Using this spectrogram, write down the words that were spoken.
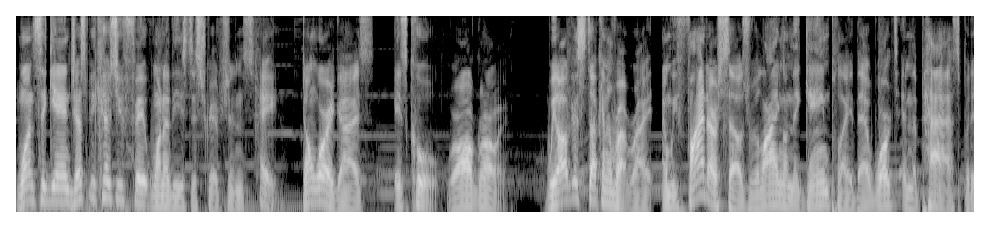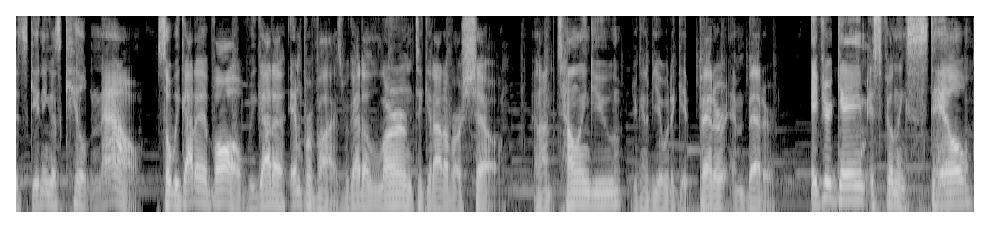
Once again, just because you fit one of these descriptions, hey, don't worry, guys. It's cool. We're all growing. We all get stuck in a rut, right? And we find ourselves relying on the gameplay that worked in the past, but it's getting us killed now. So we gotta evolve, we gotta improvise, we gotta learn to get out of our shell. And I'm telling you, you're gonna be able to get better and better. If your game is feeling stale,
